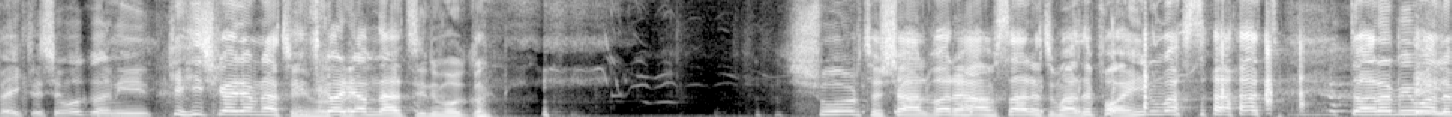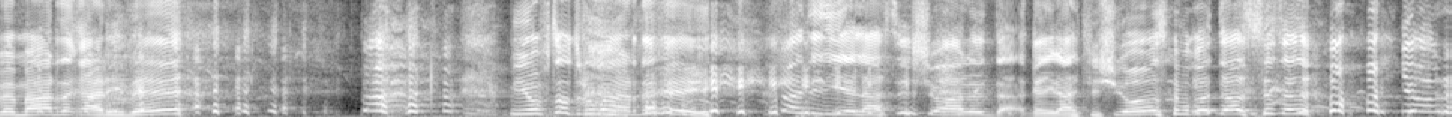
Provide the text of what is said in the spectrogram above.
فکرشو بکنید که هیچ کاری هم نتونی هیچ کاری هم. نتونی بکنی. شورت و شلوار همسرت اومده پایین اون وسط. داره میماله به مرد غریبه. میافتاد رو مرده. هی. دیدی یه لحظه شوهر غیرتی اصلا می‌خواد دست بزنه. یارو.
